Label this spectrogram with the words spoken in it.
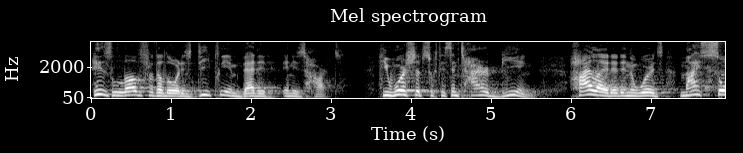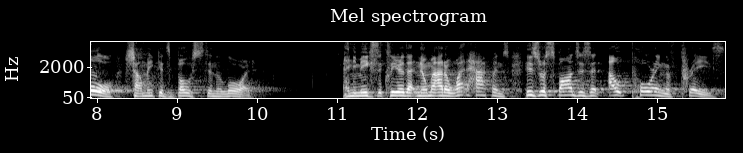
His love for the Lord is deeply embedded in his heart. He worships with his entire being, highlighted in the words, My soul shall make its boast in the Lord. And he makes it clear that no matter what happens, his response is an outpouring of praise.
